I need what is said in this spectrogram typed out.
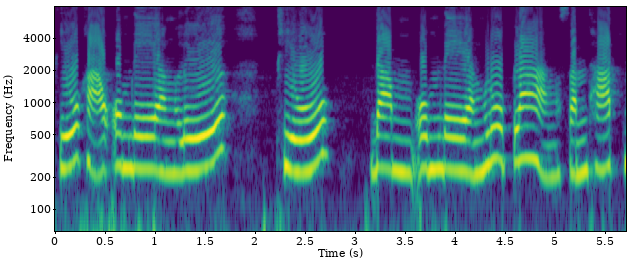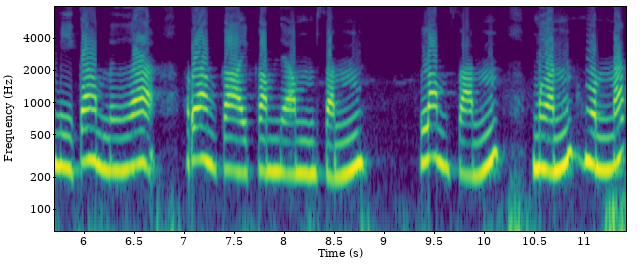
ผิวขาวอมแดงหรือผิวดำอมแดงรูปร่าง สันทัดมีกล้ามเนื้อ ร่างกายกำยำสัน ล่ำสัน เหมือนหุ่นนัก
